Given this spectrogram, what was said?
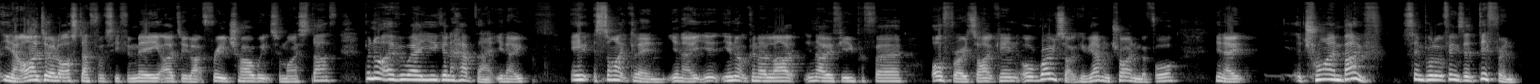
you know, I do a lot of stuff obviously for me. I do like free trial weeks for my stuff, but not everywhere you're going to have that. You know, cycling, you know, you, are not going to like, you know, if you prefer off road cycling or road cycling. If you haven't tried them before, you know, try them both. Simple little things are different.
